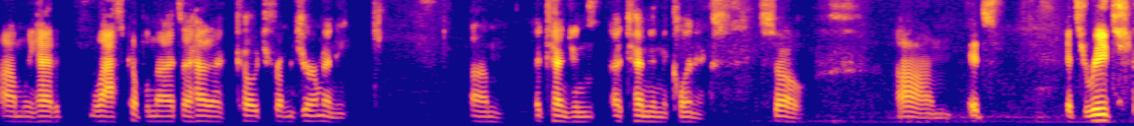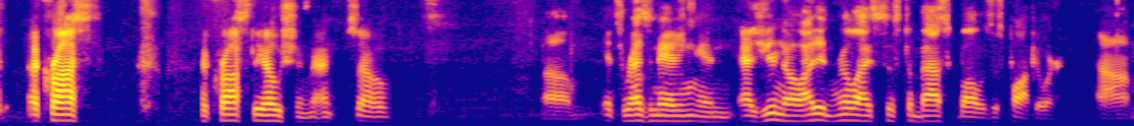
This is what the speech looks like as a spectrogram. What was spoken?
Um, we had last couple nights. I had a coach from Germany um, attending attending the clinics. So um, it's it's reached across across the ocean, man. So um, it's resonating, and as you know, I didn't realize system basketball was this popular, um,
